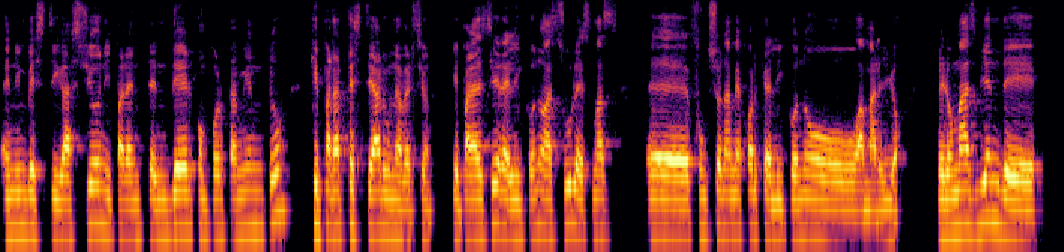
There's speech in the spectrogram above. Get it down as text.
en investigación y para entender comportamiento que para testear una versión, que para decir el icono azul es más, eh, funciona mejor que el icono amarillo, pero más bien de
